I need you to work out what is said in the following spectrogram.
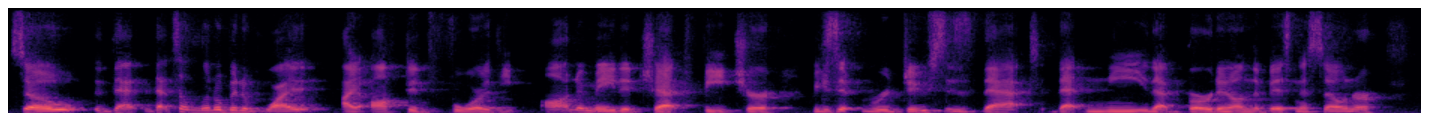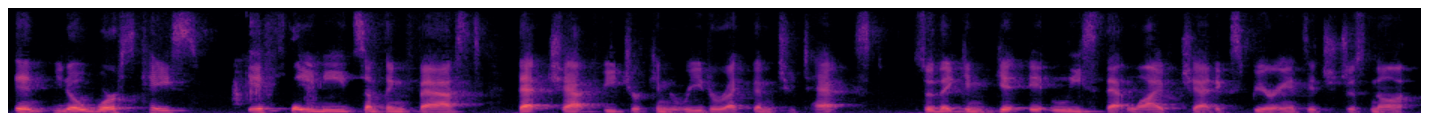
so that that's a little bit of why I opted for the automated chat feature because it reduces that that need that burden on the business owner. And you know, worst case, if they need something fast, that chat feature can redirect them to text so they can get at least that live chat experience. It's just not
